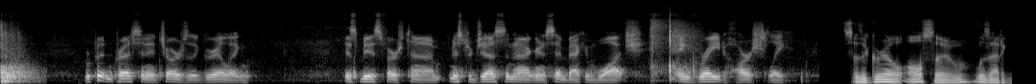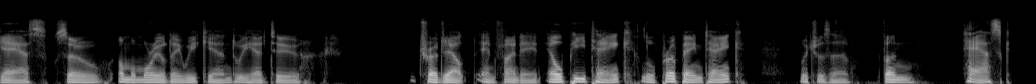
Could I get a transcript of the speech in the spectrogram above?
We're putting Preston in charge of the grilling. This will be his first time. Mr. Justin and I are going to sit back and watch and grade harshly. So the grill also was out of gas. So on Memorial Day weekend, we had to trudge out and find an LP tank, little propane tank, which was a fun task.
